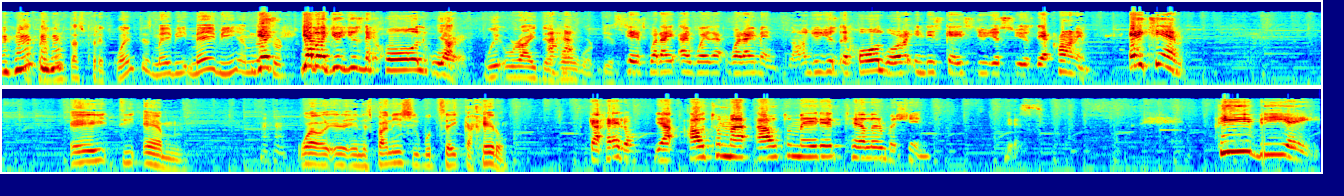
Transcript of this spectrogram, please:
Mm-hmm, o mm-hmm. preguntas frecuentes, maybe, maybe, I'm not Yes, sure. yeah, but you use the whole word. Yeah, we write the Ajá. whole word, yes. Yes, what I, I I- what I meant. No, you use the whole word. In this case, you just use the acronym. ATM. ATM. Well, in Spanish it would say cajero. Cajero. Yeah, automa- automated teller machine. Yes. TBA.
